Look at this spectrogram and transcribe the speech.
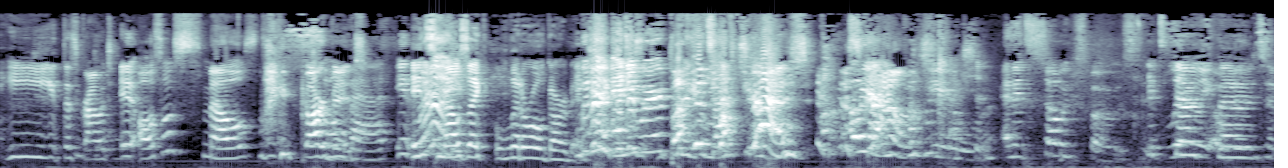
hate the scrounge. It also smells like garbage. So bad. It, It smells like literal garbage. Is Literally, there anywhere just buckets of trash. in oh, the Oh, yeah. scrounge. Ew. And it's so exposed. It's, It's so literally open to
